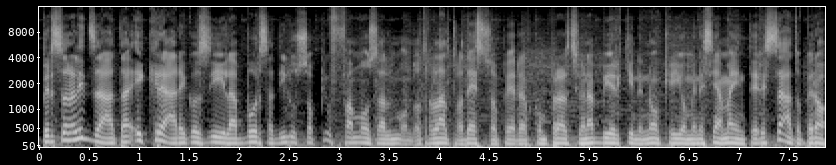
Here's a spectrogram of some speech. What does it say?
personalizzata e creare così la borsa di lusso più famosa al mondo. Tra l'altro adesso per comprarsi una Birkin Birkin, non che io me ne sia mai interessato, però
